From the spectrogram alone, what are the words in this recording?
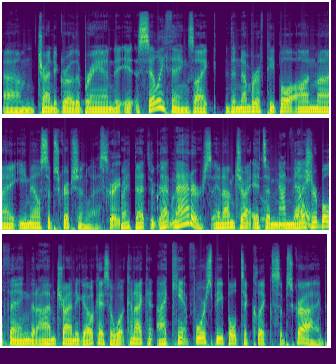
um, trying to grow the brand, it, silly things like the number of people on my email subscription list. great. Right? That that one. matters, and I'm trying. It's a Not measurable silly. thing that I'm trying to go. Okay, so what can I? Can, I can't force people to click subscribe.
